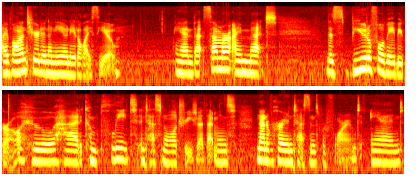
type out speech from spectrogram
I volunteered in a neonatal ICU. And that summer, I met this beautiful baby girl who had complete intestinal atresia. That means none of her intestines were formed. And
